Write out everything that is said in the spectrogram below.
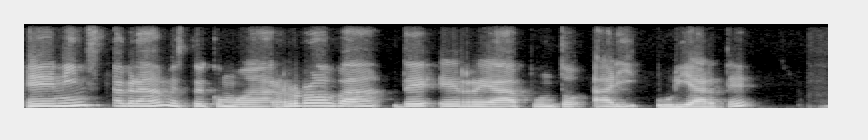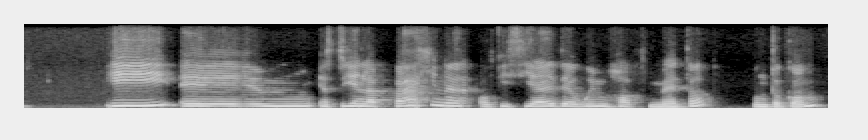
en Instagram estoy como arroba dra.ariuriarte. Y eh, estoy en la página oficial de wimhofmethod.com.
